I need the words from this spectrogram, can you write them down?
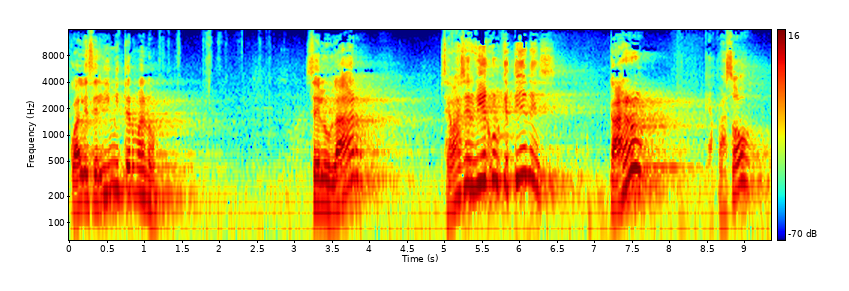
¿Cuál es el límite, hermano? ¿Celular? Se va a hacer viejo el que tienes. ¿Carro? ¿Qué pasó?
